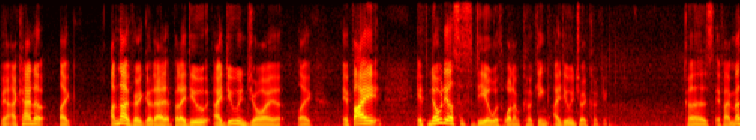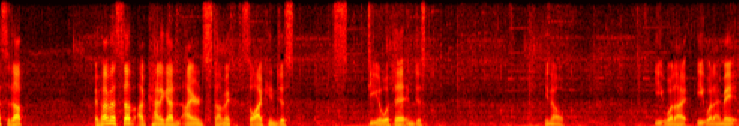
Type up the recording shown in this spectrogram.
But yeah, I kind of like. I'm not very good at it, but I do. I do enjoy like if I, if nobody else has to deal with what I'm cooking, I do enjoy cooking. Because if I mess it up, if I mess up, I've kind of got an iron stomach, so I can just deal with it and just, you know, eat what I eat what I made.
